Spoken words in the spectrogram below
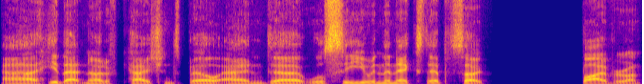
uh, hit that notifications bell, and uh, we'll see you in the next episode. Bye, everyone.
